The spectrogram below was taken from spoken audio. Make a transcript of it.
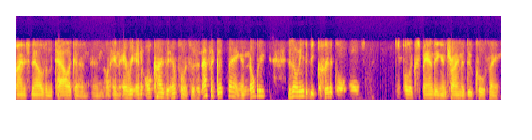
Nine Inch Nails and Metallica and, and and every and all kinds of influences, and that's a good thing. And nobody, there's no need to be critical of people expanding and trying to do cool things.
